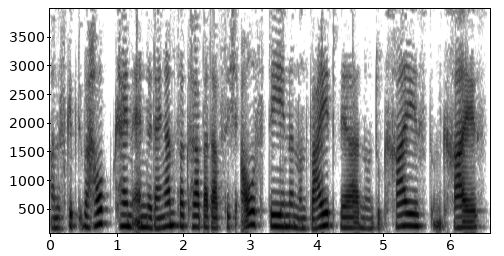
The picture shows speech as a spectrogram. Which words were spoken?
Und es gibt überhaupt kein Ende. Dein ganzer Körper darf sich ausdehnen und weit werden und du kreist und kreist.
